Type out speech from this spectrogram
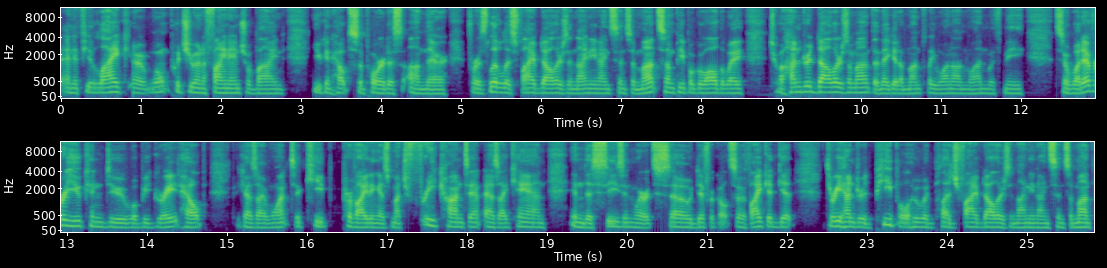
And if you like, it won't put you in a financial bind. You can help support us on there for as little as $5.99 a month. Some people go all the way to $100 a month and they get a monthly one on one with me. So, whatever you can do will be great help because I want to keep providing as much free content as I can in this season where it's so difficult. So if I could get 300 people who would pledge $5.99 a month,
